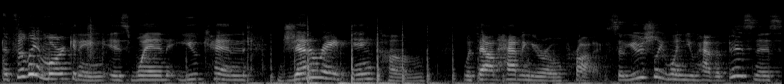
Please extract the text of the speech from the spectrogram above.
Affiliate marketing is when you can generate income without having your own product. So usually when you have a business,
